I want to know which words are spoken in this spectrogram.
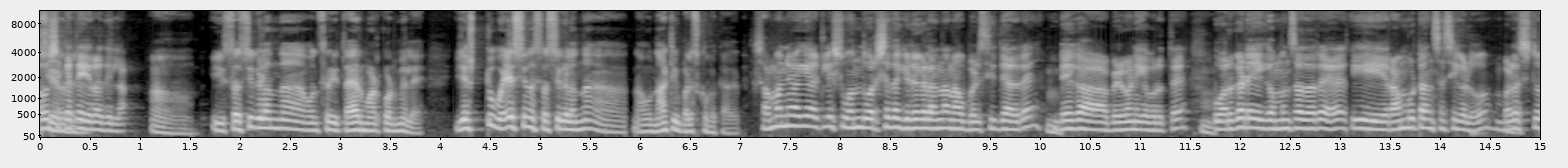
ಅವಶ್ಯಕತೆ ಇರೋದಿಲ್ಲ. ಈ ಸಸಿಗಳನ್ನ ಒಂದ್ಸರಿ ತಯಾರು ಮಾಡ್ಕೊಂಡ್ಮೇಲೆ ಎಷ್ಟು ವಯಸ್ಸಿನ ಸಸಿಗಳನ್ನ ನಾವು ನಾಟಿ ಬಳಸ್ಕೋಬೇಕಾಗುತ್ತೆ. ಸಾಮಾನ್ಯವಾಗಿ ಅಟ್ಲೀಸ್ಟ್ ಒಂದು ವರ್ಷದ ಗಿಡಗಳನ್ನ ನಾವು ಬಳಸಿದ್ದೆ ಆದ್ರೆ ಬೇಗ ಬೆಳವಣಿಗೆ ಬರುತ್ತೆ. ಹೊರಗಡೆ ಈಗ ಗಮನಿಸೋದಾದ್ರೆ ಈ ರಾಂಬುಟಾನ್ ಸಸಿಗಳು ಬಹಳಷ್ಟು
